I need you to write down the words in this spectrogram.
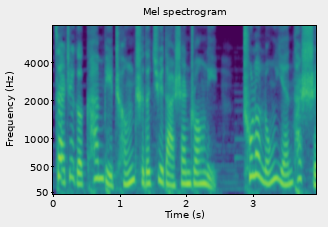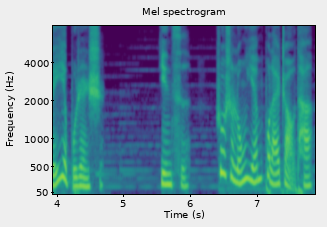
在这个堪比城池的巨大山庄里，除了龙岩，他谁也不认识，因此。若是龙岩不来找他，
